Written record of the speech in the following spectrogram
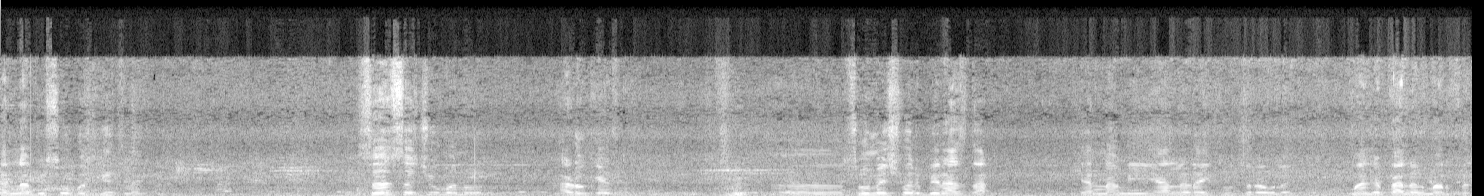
यांना मी सोबत घेतलं सहसचिव म्हणून ॲडव्होकेट सोमेश्वर बिराजदार यांना मी या लढाईत उतरवलं माझ्या पॅनलमार्फत.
